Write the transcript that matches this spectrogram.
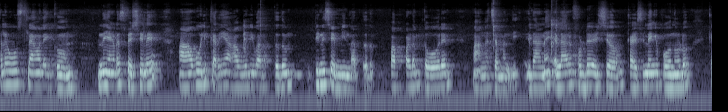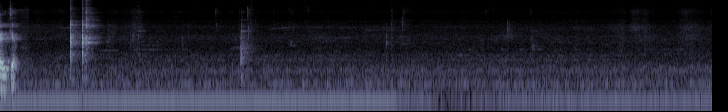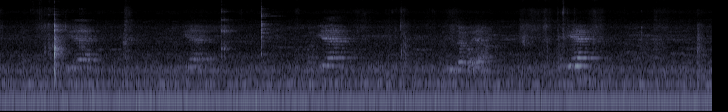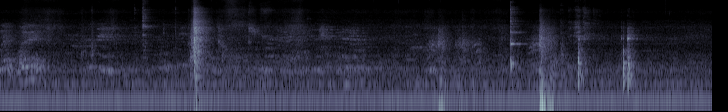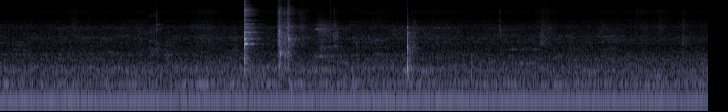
Hello അസ്സാം വലൈക്കും ഇന്ന് ഞങ്ങളുടെ സ്പെഷ്യൽ ആവോലി കറി ആവോലി വറുത്തതും പിന്നെ ചെമ്മീൻ വറുത്തതും. പപ്പടം തോരൻ മാങ്ങ ചമ്മന്തി. ഇതാണ്. എല്ലാവരും ഫുഡ് കഴിച്ചോ? കഴിച്ചില്ലെങ്കിൽ പോകുന്നോളൂ കഴിക്കാം.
